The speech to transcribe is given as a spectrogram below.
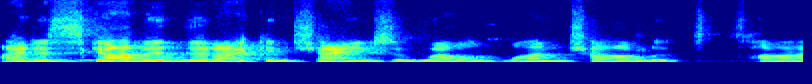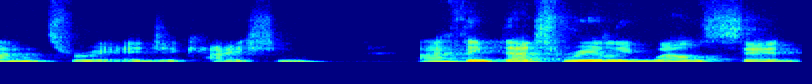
I discovered that I can change the world one child at a time through education. I think that's really well said.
